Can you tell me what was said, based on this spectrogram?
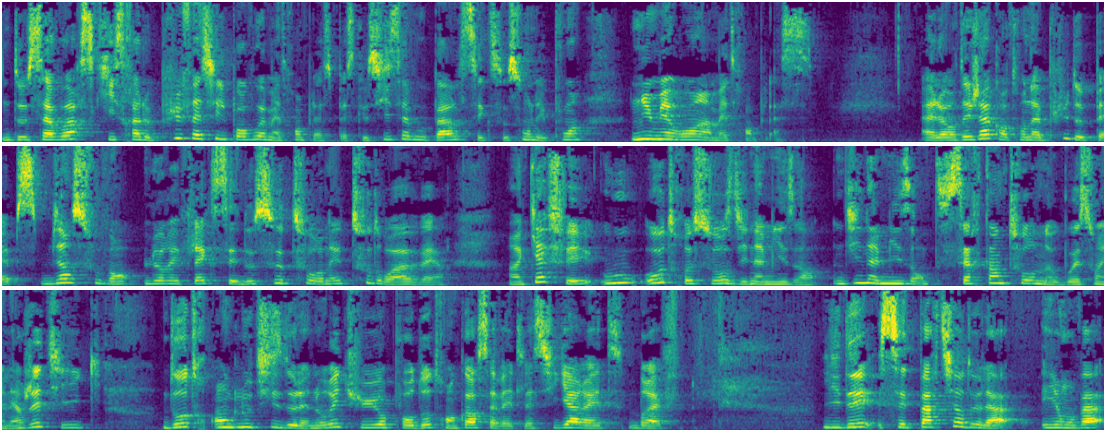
de savoir ce qui sera le plus facile pour vous à mettre en place. Parce que si ça vous parle, c'est que ce sont les points numéro un à mettre en place. Alors déjà, quand on n'a plus de peps, bien souvent, le réflexe, c'est de se tourner tout droit vers un café ou autre source dynamisante. Certains tournent aux boissons énergétiques, d'autres engloutissent de la nourriture, pour d'autres encore, ça va être la cigarette. Bref. L'idée, c'est de partir de là et on va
